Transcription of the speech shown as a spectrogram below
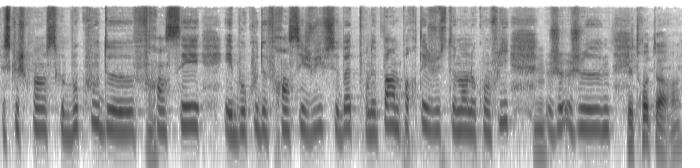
parce que je pense que beaucoup de Français et beaucoup de Français juifs se battent pour ne pas importer justement le conflit. Hmm. Je, C'est trop tard. Hein.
